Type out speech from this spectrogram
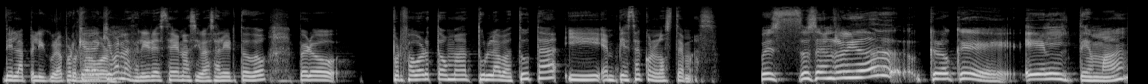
de la película, porque de aquí van a salir escenas y va a salir todo, pero por favor toma tú la batuta y empieza con los temas. Pues, o sea, en realidad creo que el tema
